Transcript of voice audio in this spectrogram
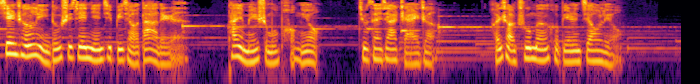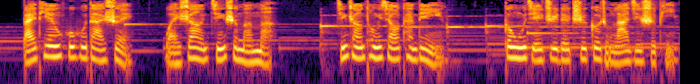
县城里都是些年纪比较大的人，他也没什么朋友，就在家宅着，很少出门和别人交流。白天呼呼大睡，晚上精神满满，经常通宵看电影。更无节制的吃各种垃圾食品。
